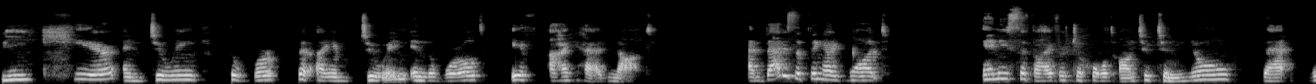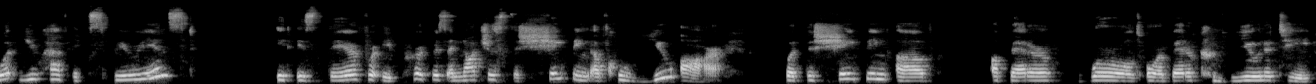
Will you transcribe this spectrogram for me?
be here and doing the work that I am doing in the world if I had not. And that is the thing I want any survivor to hold on to, to know that what you have experienced, it is there for a purpose and not just the shaping of who you are, but the shaping of a better world or a better community,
